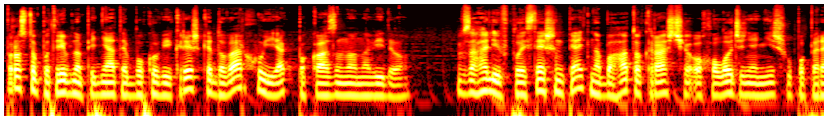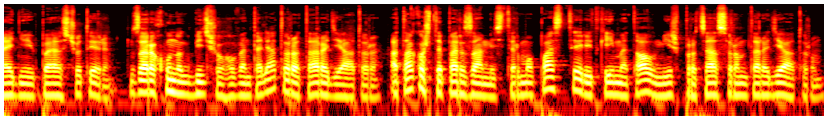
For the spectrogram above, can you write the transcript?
Просто потрібно підняти бокові кришки доверху, як показано на відео. Взагалі, в PlayStation 5 набагато краще охолодження, ніж у попередньої PS4, за рахунок більшого вентилятора та радіатора, а також тепер замість термопасти рідкий метал між процесором та радіатором.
